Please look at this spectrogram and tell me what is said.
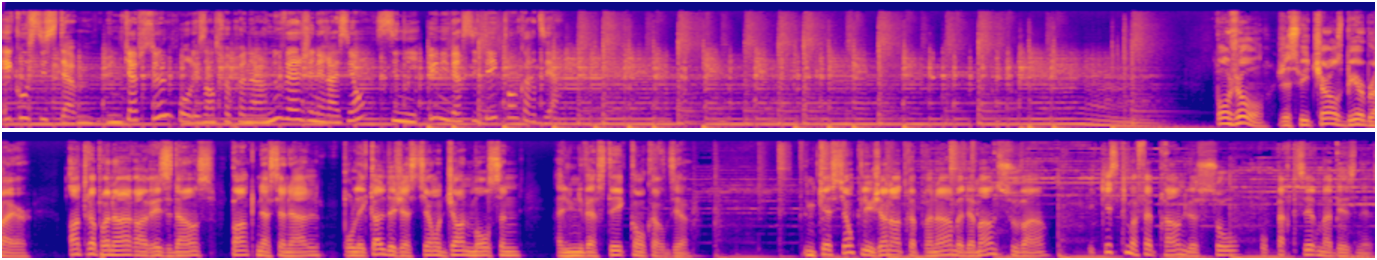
Écosystème, une capsule pour les entrepreneurs nouvelle génération, signée Université Concordia. Bonjour, je suis Charles Beerbrier, entrepreneur en résidence, Banque nationale, pour l'école de gestion John Molson à l'Université Concordia. Une question que les jeunes entrepreneurs me demandent souvent est qu'est-ce qui m'a fait prendre le saut pour partir ma business?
